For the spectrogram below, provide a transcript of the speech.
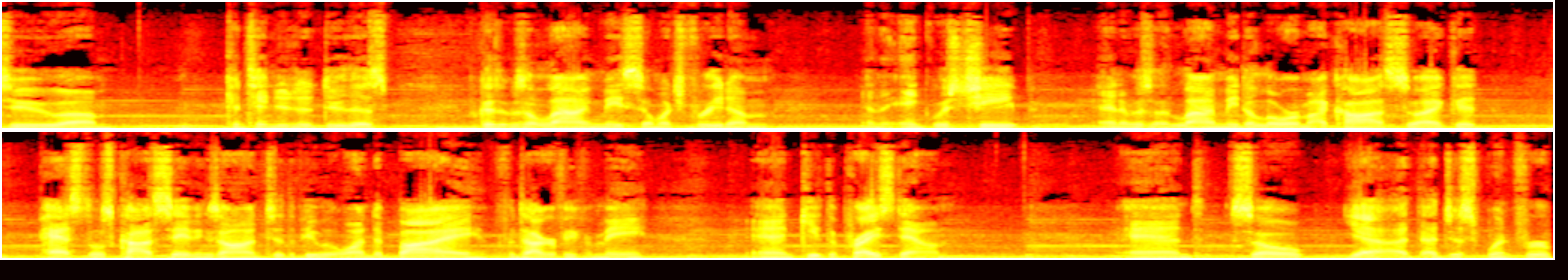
to um, continue to do this because it was allowing me so much freedom and the ink was cheap and it was allowing me to lower my costs so I could pass those cost savings on to the people that wanted to buy photography from me and keep the price down. And so, yeah, I, I just went for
